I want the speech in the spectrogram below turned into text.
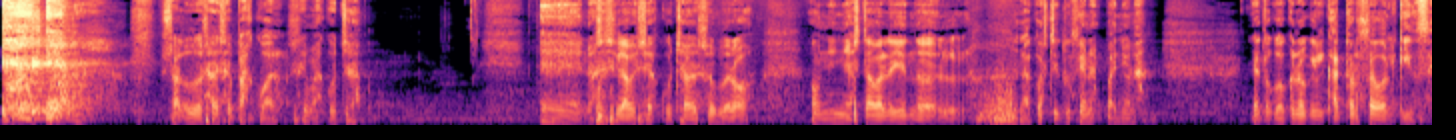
saludos a ese Pascual, si me escucha. Eh, no sé si lo habéis escuchado eso, pero a un niño estaba leyendo la Constitución española. Le tocó creo que el 14 o el 15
